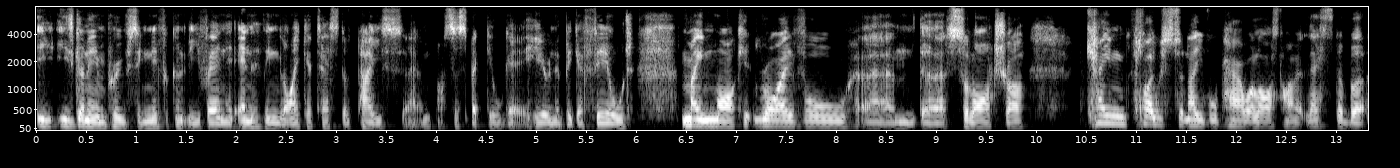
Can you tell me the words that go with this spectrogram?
he, he's going to improve significantly for any, anything like a test of pace. Um, I suspect he'll get it here in a bigger field. Main market rival, um, the Solatra came close to naval power last time at Leicester, but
